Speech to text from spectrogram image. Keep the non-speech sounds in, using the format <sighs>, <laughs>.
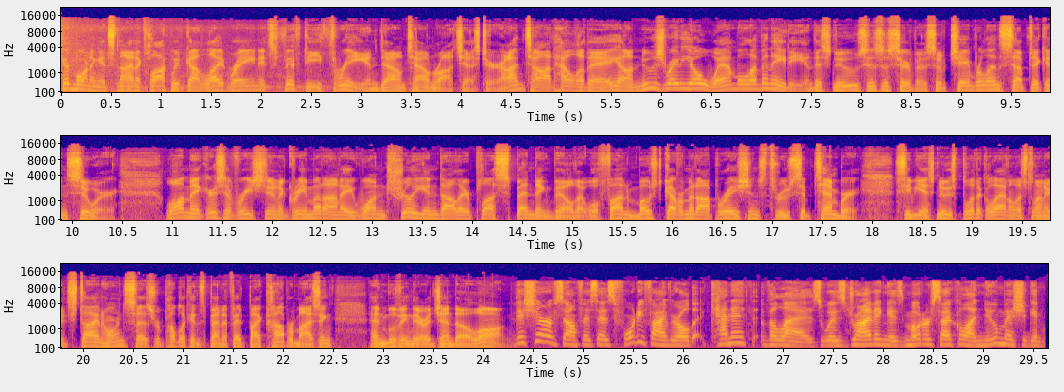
Good morning. It's 9 o'clock. We've got light rain. It's 53 in downtown Rochester. I'm Todd Halliday on News Radio Wham 1180, and this news is a service of Chamberlain Septic and Sewer. Lawmakers have reached an agreement on a $1 trillion plus spending bill that will fund most government operations through September. CBS News political analyst Leonard Steinhorn says Republicans benefit by compromising and moving their agenda along. The sheriff's office says 45 year old Kenneth Velez was driving his motorcycle on New Michigan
